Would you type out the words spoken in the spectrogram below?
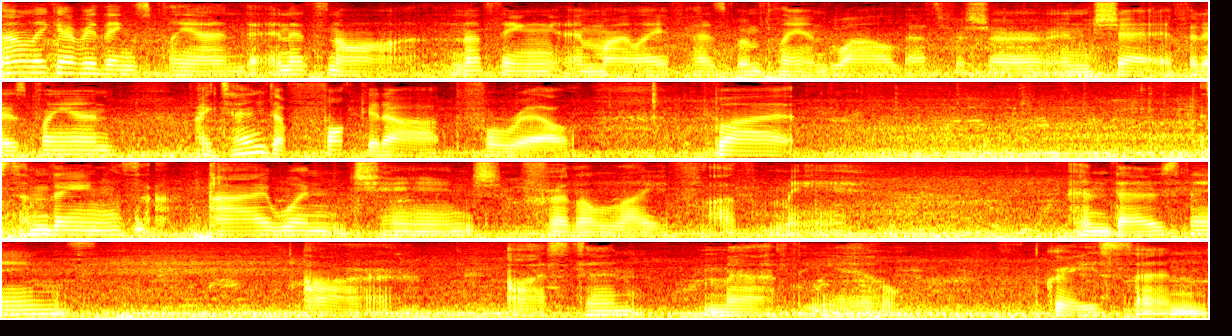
Not like everything's planned, and it's not. Nothing in my life has been planned well, that's for sure. And shit, if it is planned, I tend to fuck it up, for real. But some things I wouldn't change for the life of me. And those things are Austin, Matthew, Grayson,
